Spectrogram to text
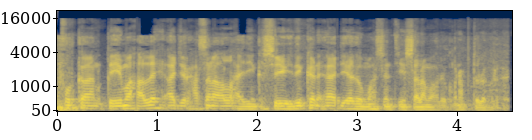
afurkan qiimaha leh ajir xasana allah idinka siiyo. Idinkana aad iyo aad u mahadsantihin asalaamu calaykum waraxmatullahi barakatu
